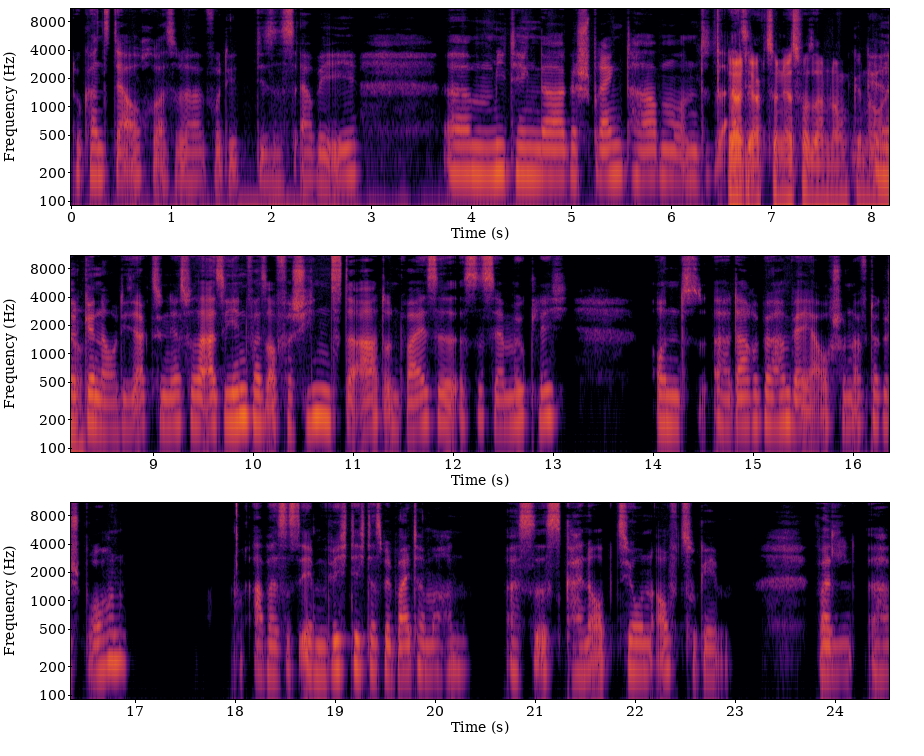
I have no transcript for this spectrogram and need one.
du kannst ja auch, also da wurde dieses RWE ähm, Meeting da gesprengt haben und ja also, die Aktionärsversammlung genau äh, ja. genau diese Aktionärsversammlung also jedenfalls auf verschiedenste Art und Weise ist es ja möglich und äh, darüber haben wir ja auch schon öfter gesprochen aber es ist eben wichtig dass wir weitermachen es ist keine Option aufzugeben. Weil äh,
